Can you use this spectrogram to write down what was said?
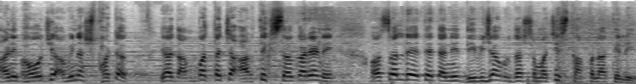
आणि भाऊजी अविनाश फाटक या दाम्पत्याच्या आर्थिक सहकार्याने असलदे येथे त्यांनी दिविजा वृद्धाश्रमाची स्थापना केली.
